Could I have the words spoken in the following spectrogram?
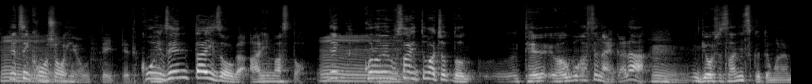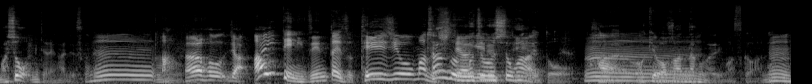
で次この商品を売っていってこういう全体像がありますと。でこのウェブサイトはちょっと手は動かせないから、業者さんに作ってもらいましょうみたいな感じですかね。うん。あなるほど。じゃあ相手に全体図提示をまずしてあげるちゃんともちろんしておかないと、はい、わけわかんなくなりますからね。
